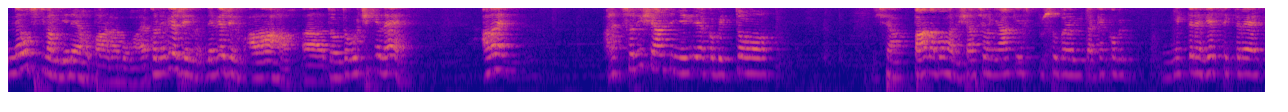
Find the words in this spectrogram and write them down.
neuctívám jiného Pána Boha, jako nevěřím, nevěřím v Aláha, uh, to, to určitě ne. Ale, ale co když já si někdy jakoby to, když já Pána Boha, když já si ho nějakým způsobem tak jakoby některé věci, které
